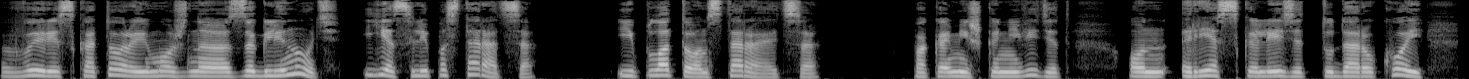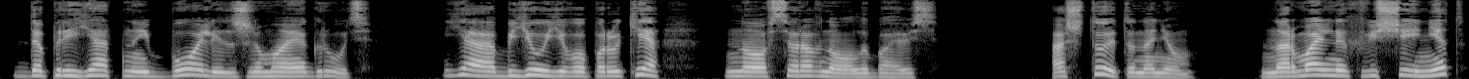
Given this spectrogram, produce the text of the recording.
вырез которой можно заглянуть, если постараться. И Платон старается. Пока Мишка не видит, он резко лезет туда рукой, до приятной боли сжимая грудь. Я бью его по руке, но все равно улыбаюсь. А что это на нем? Нормальных вещей нет?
